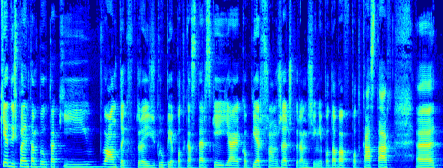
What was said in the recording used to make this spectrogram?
kiedyś pamiętam, był taki wątek w którejś grupie podcasterskiej. Ja, jako pierwszą rzecz, która mi się nie podoba w podcastach, e,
